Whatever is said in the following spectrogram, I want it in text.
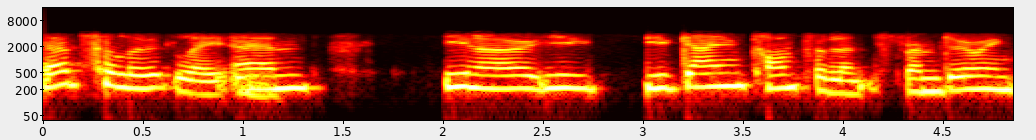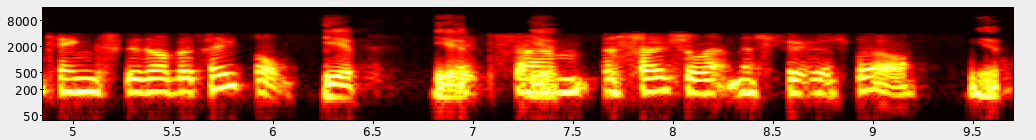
Absolutely. Mm. And, you know, you, you gain confidence from doing things with other people. Yep. Yep. It's um, yep. a social atmosphere as well. Yep.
